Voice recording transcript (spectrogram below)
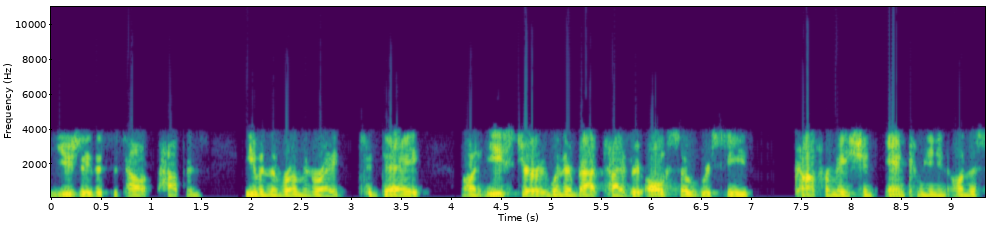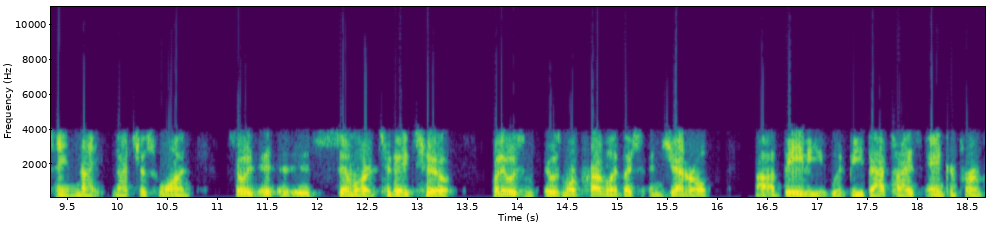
usually this is how it happens. Even the Roman Rite today on Easter, when they're baptized, they also receive confirmation and communion on the same night, not just one. So it, it, it's similar today too, but it was it was more prevalent. But in general, uh, a baby would be baptized and confirmed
